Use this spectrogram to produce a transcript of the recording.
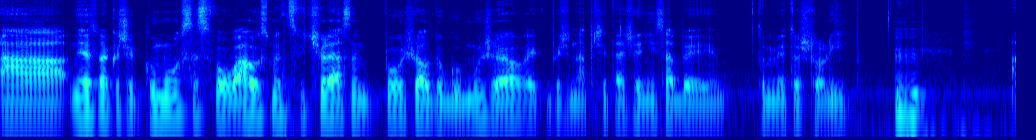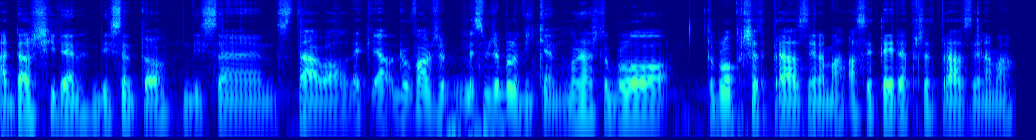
A měli jsme jakože gumu, se svou váhou jsme cvičili, já jsem používal tu gumu, že jo, jakoby že na přitažení, aby to mi to šlo líp. Mhm. A další den, když jsem to, když jsem stával, tak já doufám, že, myslím, že byl víkend, možná, že to bylo, to bylo před prázdninama, asi týden před prázdninama,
